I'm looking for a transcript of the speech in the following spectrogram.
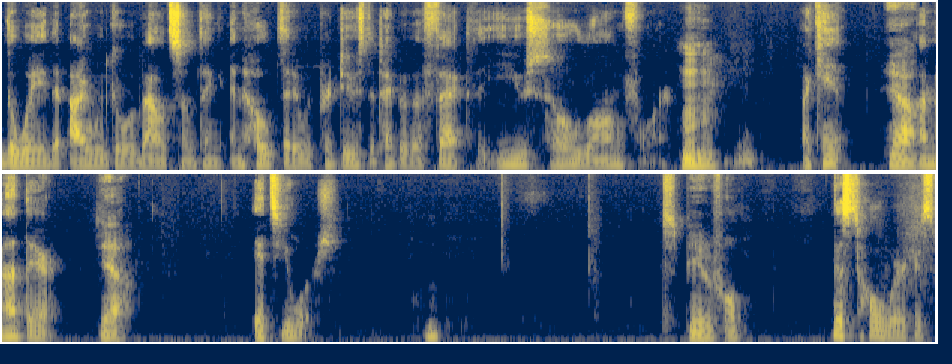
the way that I would go about something and hope that it would produce the type of effect that you so long for. Mhm. I can't. yeah, I'm not there. yeah. It's yours. It's beautiful. This whole work is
